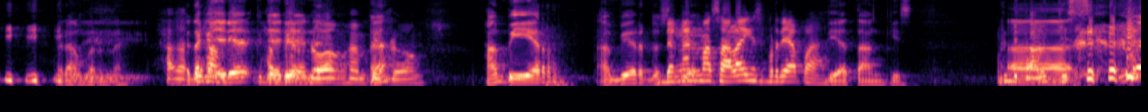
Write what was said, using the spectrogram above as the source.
orang pernah. Tapi ham- kejadian hampir kejadian doang, hampir Hah? doang. Hampir, hampir terus Dengan dia, masalah yang seperti apa? dia tangkis. Ditangkis. Eh, Iya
